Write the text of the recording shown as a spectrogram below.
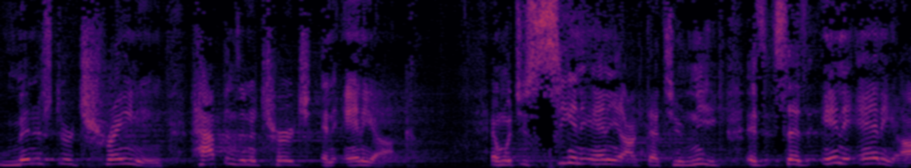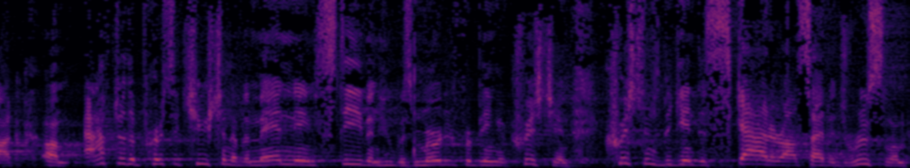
minister training happens in a church in Antioch. And what you see in Antioch that's unique is it says in Antioch, um, after the persecution of a man named Stephen who was murdered for being a Christian, Christians began to scatter outside of Jerusalem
